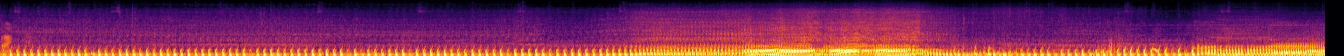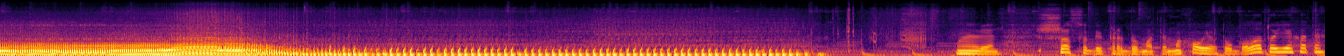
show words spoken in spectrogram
Так. Що собі придумати? Махов я в то болото їхати.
